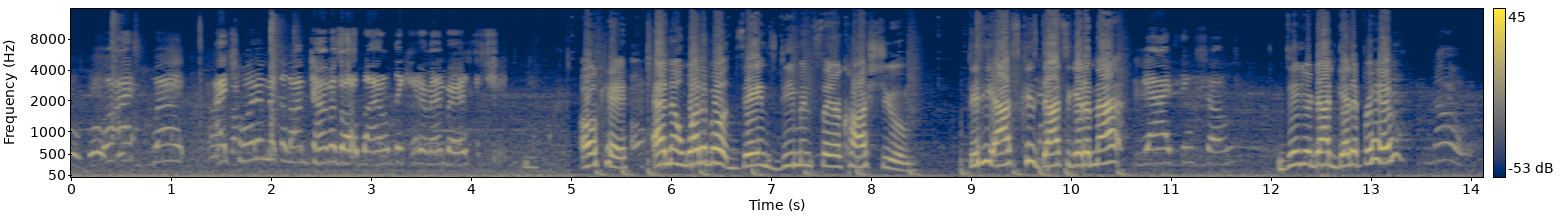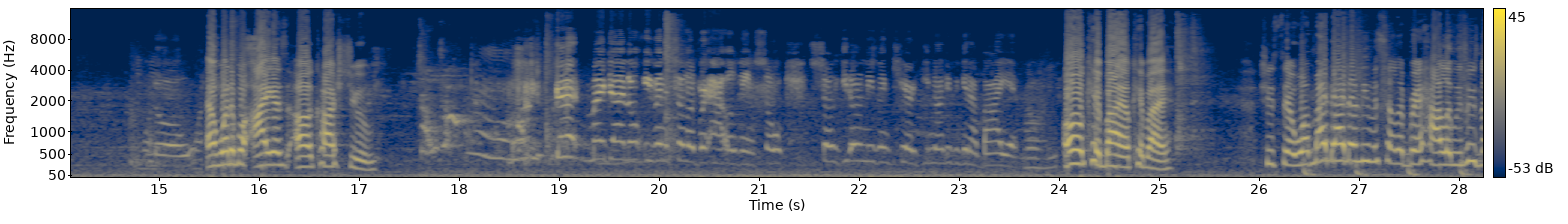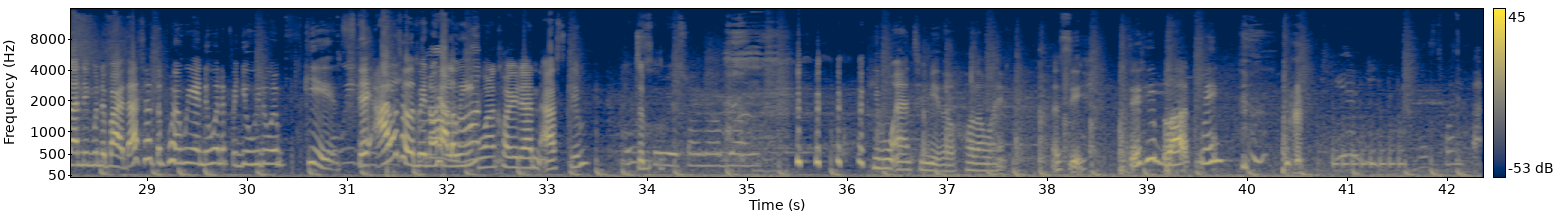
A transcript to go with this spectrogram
I, well, I told him like a long time ago, but I don't think he remembers. Okay, and then what about Zane's Demon Slayer costume? Did he ask his dad to get him that? Yeah, I think so. Did your dad get it for him? No. No. And what about Aya's uh, costume? That, my dad don't even celebrate Halloween, so so he don't even care. He's not even gonna buy it. Oh, okay, bye, okay, bye. She said, Well, my dad doesn't even celebrate Halloween, so he's not even gonna buy it. That's not the point. We ain't doing it for you. We doing it for kids. Okay? I don't celebrate no Halloween. You wanna call your dad and ask him? To- serious right now, bro. he won't answer me though. Hold on, wait. Let's see. Did he block me?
